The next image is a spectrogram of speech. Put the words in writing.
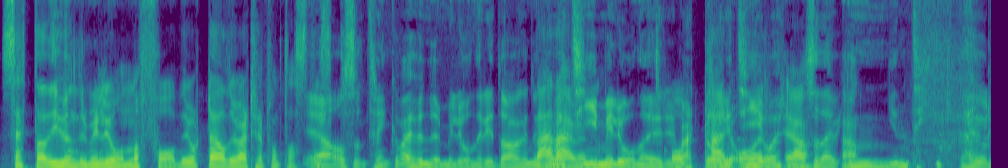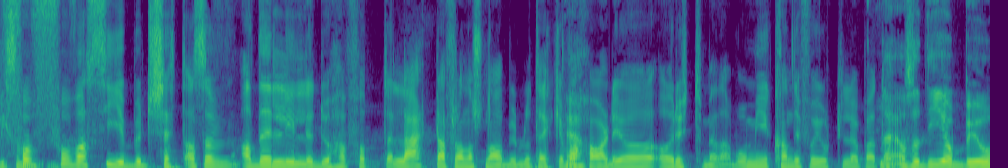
sett av de 100 millionene og få det gjort. Det hadde jo vært helt fantastisk. Ja, og så trenger ikke å være 100 millioner i dag. Det nei, kan være 10 millioner hvert år i ti år. Ja. Altså, det er jo ja. ingenting. Er jo liksom... for, for, hva sier budsjett Altså, av det lille du har fått lært da, fra Nasjonalbiblioteket, hva har de å, å rutte med? da? Hvor mye kan de få gjort i løpet av et år? Nei, altså, de jobber jo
